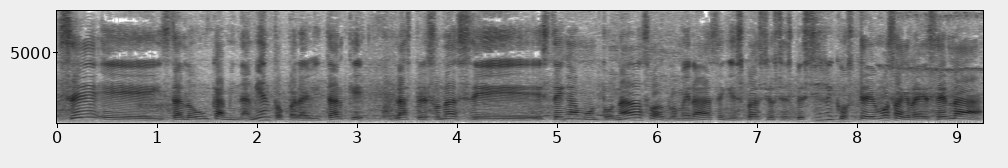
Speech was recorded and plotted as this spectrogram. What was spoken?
se eh, instaló un caminamiento para evitar que las personas eh, estén amontonadas o aglomeradas en espacios específicos. Debemos agradecer la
